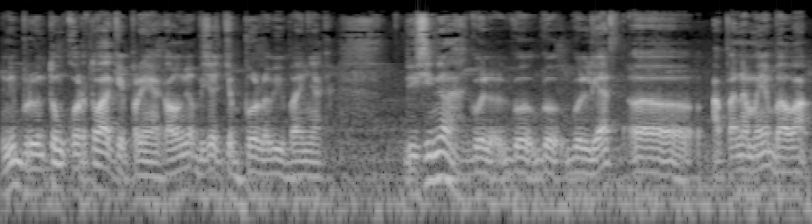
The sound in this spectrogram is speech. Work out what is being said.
Ini beruntung Courtois kipernya kalau nggak bisa jebol lebih banyak. Di sinilah gue gue gue, lihat uh, apa namanya bahwa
